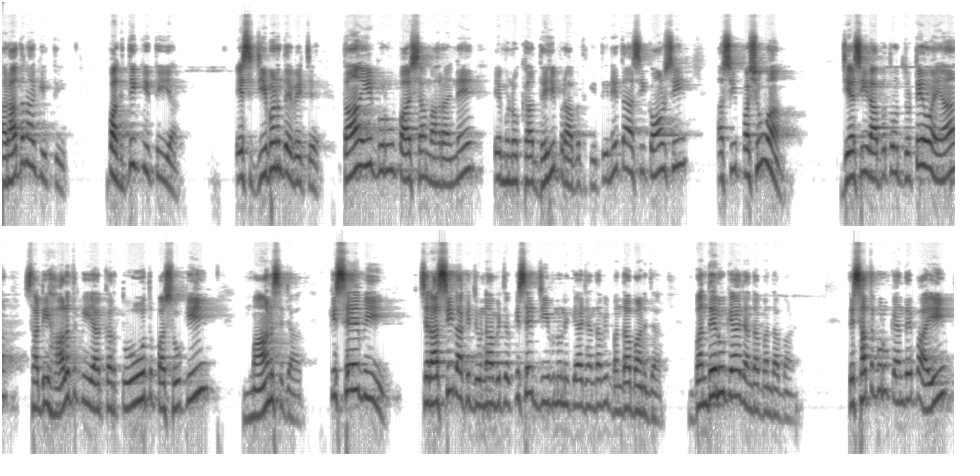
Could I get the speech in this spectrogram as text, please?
ਆਰਾਧਨਾ ਕੀਤੀ, ਭਗਤੀ ਕੀਤੀ ਆ ਇਸ ਜੀਵਨ ਦੇ ਵਿੱਚ, ਤਾਂ ਇਹ ਗੁਰੂ ਪਾਤਸ਼ਾਹ ਮਹਾਰਾਜ ਨੇ ਇਹ ਮਨੁੱਖਾ ਦੇਹੀ ਪ੍ਰਾਪਤ ਕੀਤੀ। ਨਹੀਂ ਤਾਂ ਅਸੀਂ ਕੌਣ ਸੀ? ਅਸੀਂ ਪਸ਼ੂ ਆ ਜੇ ਅਸੀਂ ਰੱਬ ਤੋਂ ਟੁੱਟੇ ਹੋਏ ਆ ਸਾਡੀ ਹਾਲਤ ਕੀ ਆ? ਕਰਤੂਤ ਪਸ਼ੂ ਕੀ? ਮਾਨਸ ਜਾਤ। ਕਿਸੇ ਵੀ 84 ਲੱਖ ਜੂਨਾਂ ਵਿੱਚੋਂ ਕਿਸੇ ਜੀਵ ਨੂੰ ਨਹੀਂ ਕਿਹਾ ਜਾਂਦਾ ਵੀ ਬੰਦਾ ਬਣ ਜਾ। ਬੰਦੇ ਨੂੰ ਕਿਹਾ ਜਾਂਦਾ ਬੰਦਾ ਬਣ। ਤੇ ਸਤਿਗੁਰੂ ਕਹਿੰਦੇ, ਭਾਈ,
